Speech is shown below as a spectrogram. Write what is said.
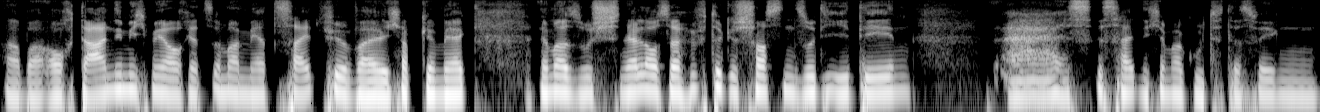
Aber auch da nehme ich mir auch jetzt immer mehr Zeit für, weil ich habe gemerkt, immer so schnell aus der Hüfte geschossen, so die Ideen. Äh, es ist halt nicht immer gut. Deswegen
